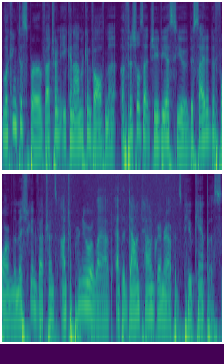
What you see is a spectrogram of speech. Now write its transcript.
Looking to spur veteran economic involvement, officials at GVSU decided to form the Michigan Veterans Entrepreneur Lab at the downtown Grand Rapids Pew campus.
